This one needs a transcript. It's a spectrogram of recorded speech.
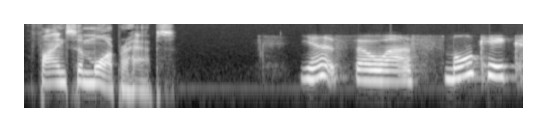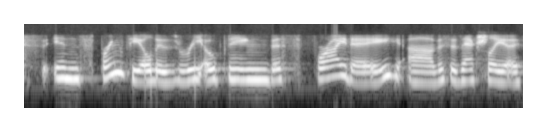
find some more, perhaps? Yes, so uh, SmallCakes in Springfield is reopening this Friday. Uh, this is actually a,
